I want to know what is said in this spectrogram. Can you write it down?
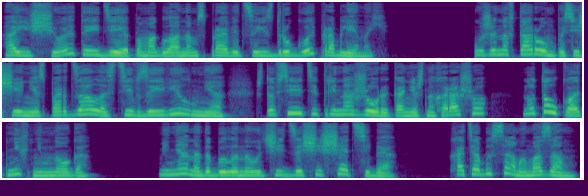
А еще эта идея помогла нам справиться и с другой проблемой. Уже на втором посещении спортзала Стив заявил мне, что все эти тренажеры, конечно, хорошо, но толку от них немного. Меня надо было научить защищать себя. Хотя бы самым азам.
